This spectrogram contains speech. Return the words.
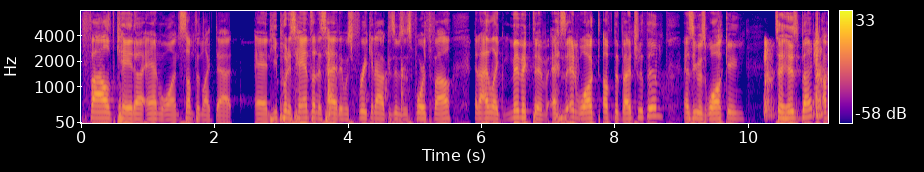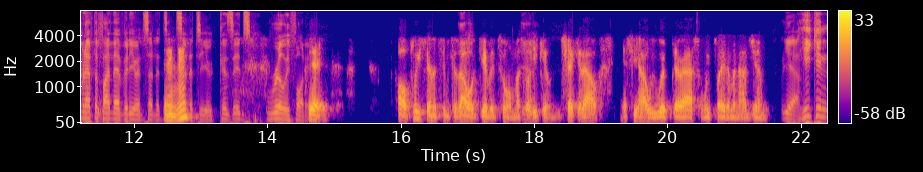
fouled Kada and won something like that, and he put his hands on his head and was freaking out because it was his fourth foul, and I like mimicked him as and walked up the bench with him as he was walking to his bench. I'm gonna have to find that video and send it to Mhm. send it to you because it's really funny. Yeah. Oh, please send it to me because I will give it to him so he can check it out and see how we whipped their ass when we played them in our gym. Yeah. He can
